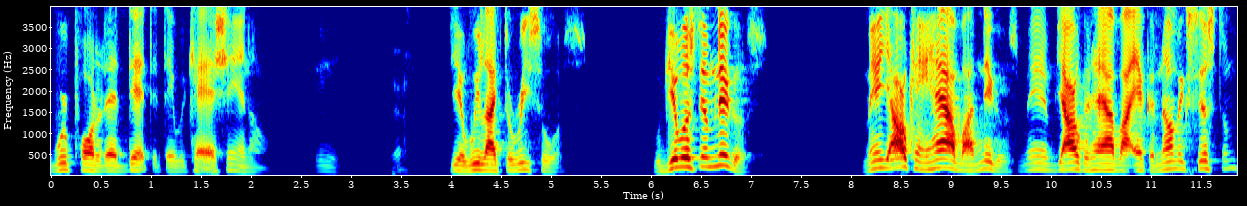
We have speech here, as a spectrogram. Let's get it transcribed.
we're part of that debt that they would cash in on. Yeah. Yeah, we like the resource. Well, give us them niggas. Man, y'all can't have our niggas. Man, y'all can have our economic system.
